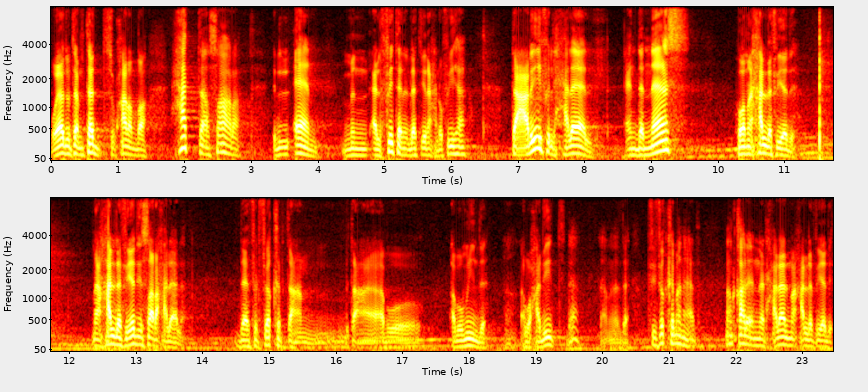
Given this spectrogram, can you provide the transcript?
ويده تمتد سبحان الله. حتى صار الآن من الفتن التي نحن فيها تعريف الحلال عند الناس هو ما حل في يده. ما حل في يده صار حلالا. ده في الفقه بتاع بتاع ابو أبو مين ده؟ أبو حديد؟ لا, لا ده في فقه من هذا؟ من قال إن الحلال ما حل في يدك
